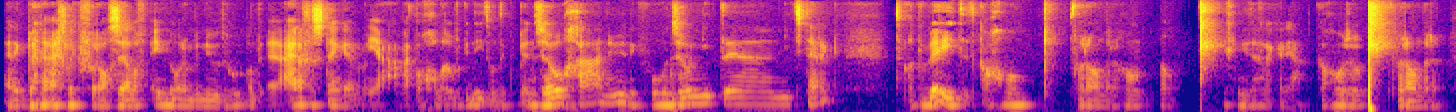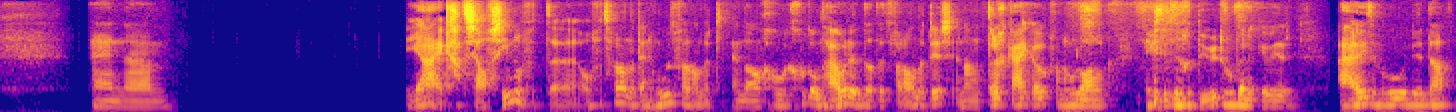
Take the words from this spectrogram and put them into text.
En ik ben eigenlijk vooral zelf enorm benieuwd hoe. Want ergens denk ik, ja, maar toch geloof ik het niet. Want ik ben zo gaar nu en ik voel me zo niet, uh, niet sterk. Terwijl ik weet, het kan gewoon veranderen. Gewoon, oh, niet echt lekker. Ja, het kan gewoon zo veranderen. En um, ja, ik ga het zelf zien of het, uh, of het verandert en hoe het verandert. En dan goed, onthouden dat het veranderd is. En dan terugkijken ook van hoe lang heeft dit nu geduurd? Hoe ben ik er weer uit? Hoe dit, dat?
